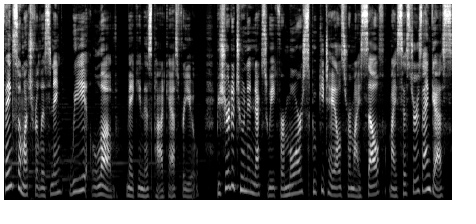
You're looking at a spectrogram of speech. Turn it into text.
Thanks so much for listening. We love making this podcast for you. Be sure to tune in next week for more spooky tales from myself, my sisters, and guests.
